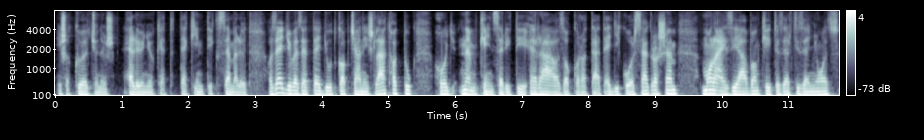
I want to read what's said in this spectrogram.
és a kölcsönös előnyöket tekintik szem előtt. Az egyövezett egy út kapcsán is láthattuk, hogy nem kényszeríti rá az akaratát egyik országra sem. Maláziában 2018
